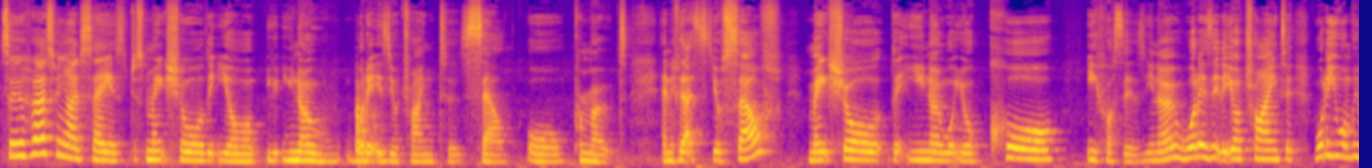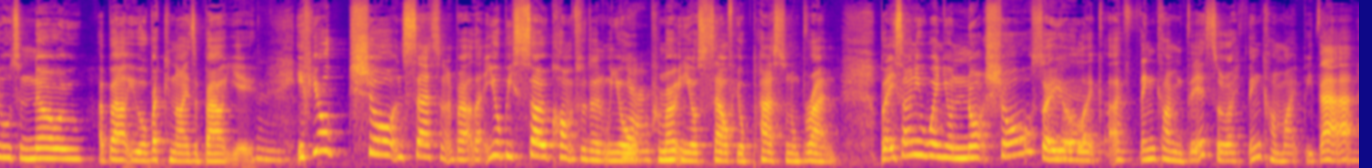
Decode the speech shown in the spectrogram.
So the first thing I'd say is just make sure that you're you, you know what it is you're trying to sell or promote, and if that's yourself, make sure that you know what your core ethos is. You know what is it that you're trying to? What do you want people to know about you or recognize about you? Hmm. If you're sure and certain about that, you'll be so confident when you're Yeah. promoting yourself, your personal brand. But it's only when you're not sure, so you're like, I think I'm this or I think I might be that,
